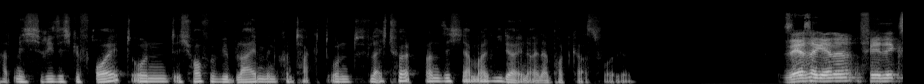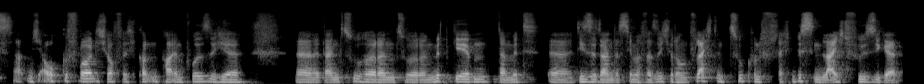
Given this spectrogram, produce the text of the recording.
hat mich riesig gefreut und ich hoffe, wir bleiben in Kontakt und vielleicht hört man sich ja mal wieder in einer Podcast-Folge. Sehr, sehr gerne, Felix. Hat mich auch gefreut. Ich hoffe, ich konnte ein paar Impulse hier äh, deinen Zuhörern und Zuhörern mitgeben, damit äh, diese dann das Thema Versicherung vielleicht in Zukunft vielleicht ein bisschen leichtfüßiger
